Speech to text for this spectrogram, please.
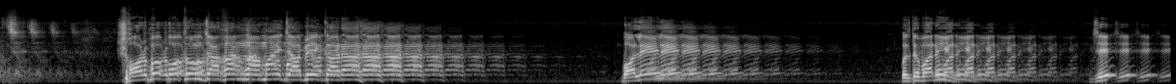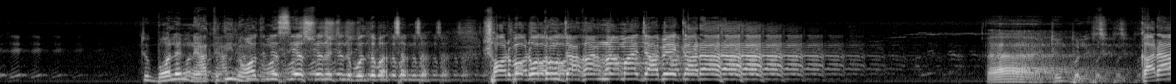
আছে। সর্বপ্রথম জাহান নামায় যাবে কারা? বলেন। বলতে পারেন। যে বলেন না এতদিন হজ শুনেছেন বলতে পারছেন না। সর্বপ্রথম জাহান নামায় যাবে কারা? হ্যাঁ ঠিক কারা?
